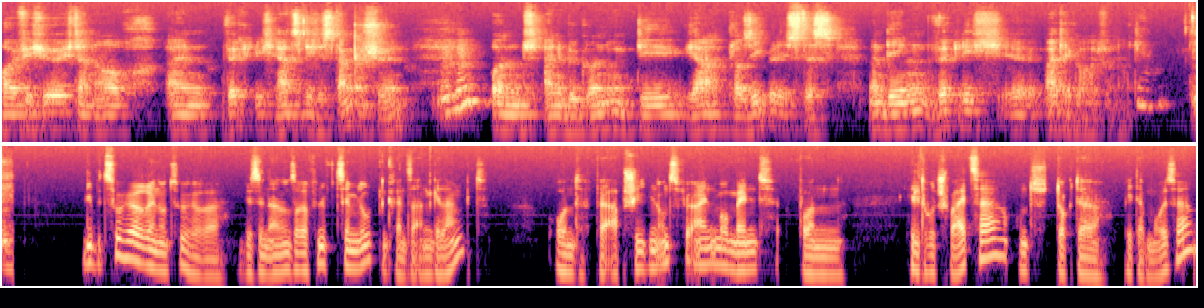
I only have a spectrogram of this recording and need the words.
Häufig höre ich dann auch ein wirklich herzliches Dankeschön mhm. und eine Begründung, die ja plausibel ist, dass man denen wirklich äh, weitergeholfen hat. Ja. Liebe Zuhörerinnen und Zuhörer, wir sind an unserer 15-Minuten-Grenze angelangt und verabschieden uns für einen Moment von Hiltrud Schweitzer und Dr. Peter Meuser.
